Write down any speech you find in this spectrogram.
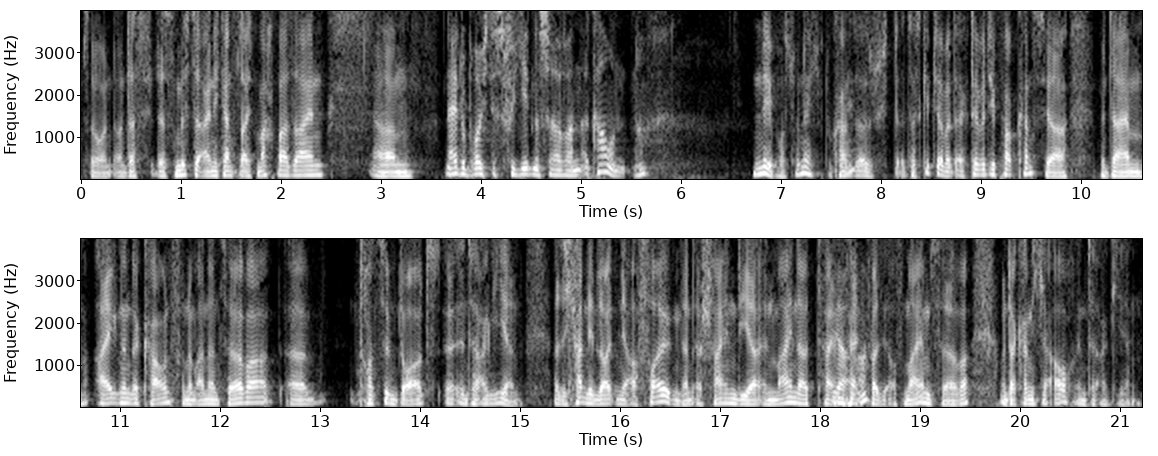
So, und, und das, das müsste eigentlich ganz leicht machbar sein. Ähm, naja, du bräuchtest für jeden Server einen Account, ne? Nee, brauchst du nicht. Du kannst, also, das gibt ja mit ActivityPub, kannst ja mit deinem eigenen Account von einem anderen Server äh, trotzdem dort äh, interagieren. Also ich kann den Leuten ja auch folgen, dann erscheinen die ja in meiner Timeline ja. quasi auf meinem Server und da kann ich ja auch interagieren.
